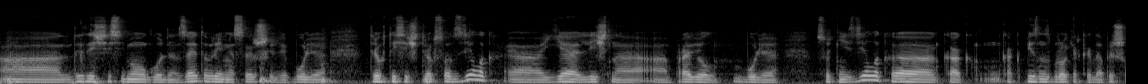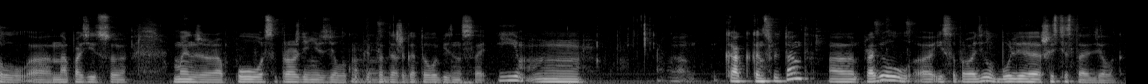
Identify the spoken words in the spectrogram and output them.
а, 2007 года. За это время совершили более 3300 сделок. А, я лично а, провел более сотни сделок а, как, как бизнес-брокер, когда пришел а, на позицию менеджера по сопровождению сделок при продаже готового бизнеса. И как консультант э, провел э, и сопроводил более 600 сделок.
